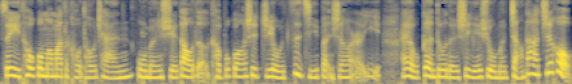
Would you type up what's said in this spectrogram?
所以透过妈妈的口头禅，我们学到的可不光是只有自己本身而已，还有更多的是，也许我们长大之后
